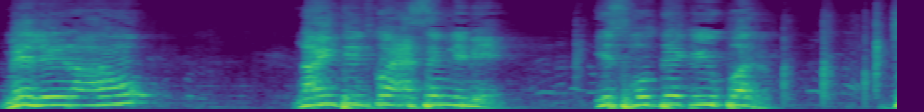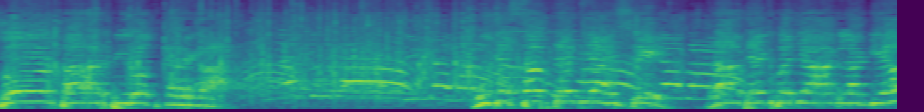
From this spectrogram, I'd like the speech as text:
मैं ले रहा हूँ नाइनटीन को असेंबली में, इस मुद्दे के ऊपर जोरदार विरोध करेगा। मुझे सब दे दिया हिस्ट्री। रात एक बजे आग लग गया,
